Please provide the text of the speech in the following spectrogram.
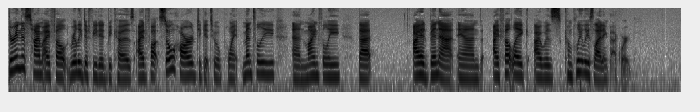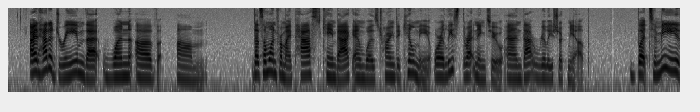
During this time, I felt really defeated because I had fought so hard to get to a point mentally and mindfully that I had been at, and I felt like I was completely sliding backward. I had had a dream that one of um, that someone from my past came back and was trying to kill me, or at least threatening to, and that really shook me up. But to me,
